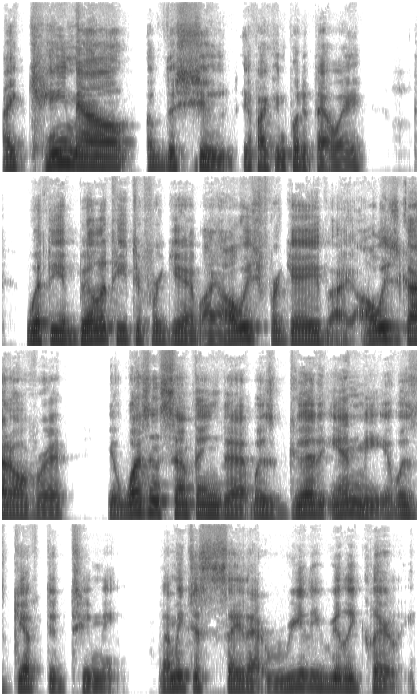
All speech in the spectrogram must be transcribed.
I came out of the chute, if I can put it that way, with the ability to forgive. I always forgave. I always got over it. It wasn't something that was good in me. It was gifted to me. Let me just say that really, really clearly.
